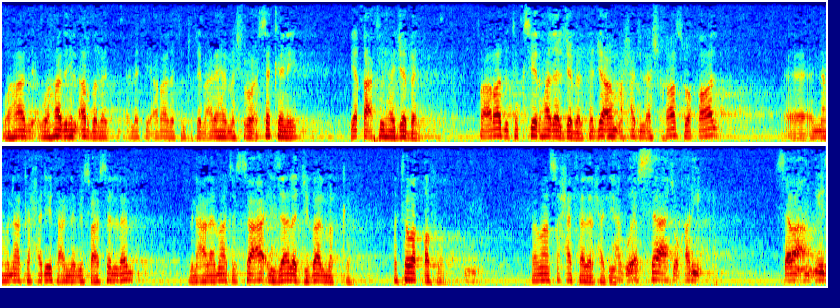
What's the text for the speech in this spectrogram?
وهذه, وهذه الأرض التي أرادت أن تقيم عليها مشروع سكني يقع فيها جبل. فأرادوا تكسير هذا الجبل. فجاءهم أحد الأشخاص وقال آه، أن هناك حديث عن النبي صلى الله عليه وسلم من علامات الساعة إزالة جبال مكة. فتوقفوا. فما صحة هذا الحديث؟ أقول الساعة قريب سواء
